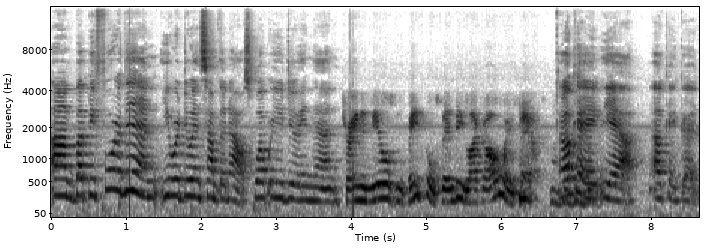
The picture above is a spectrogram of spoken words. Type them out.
Um, but before then, you were doing something else. What were you doing then? Training mules and people, Cindy, like I always have. Okay, yeah. Okay, good.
